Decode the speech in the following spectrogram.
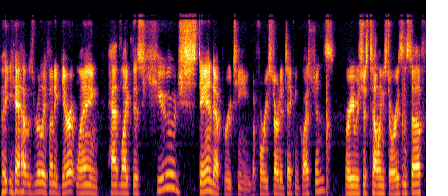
but yeah, it was really funny. Garrett Wang had like this huge stand-up routine before he started taking questions, where he was just telling stories and stuff.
